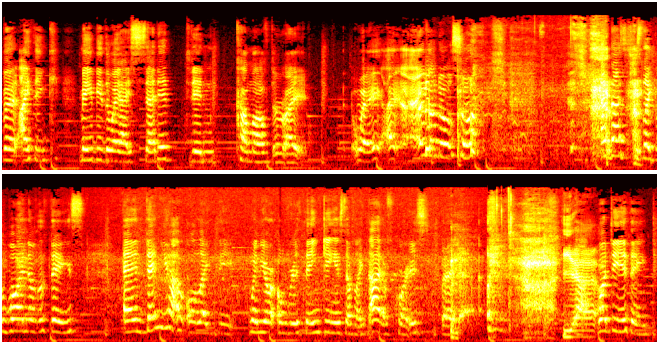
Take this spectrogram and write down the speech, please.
But I think maybe the way I said it didn't come off the right way. I, I don't know, so and that's just like one of the things and then you have all like the when you're overthinking and stuff like that of course but uh, Yeah. what do you think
